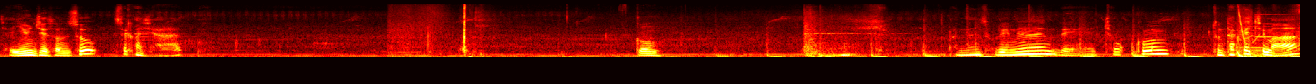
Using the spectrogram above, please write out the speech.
자, 이윤재 선수 세컨샷. 고. 맞는 소리는 네 조금 둔탁했지만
